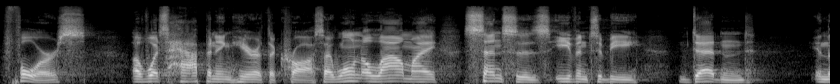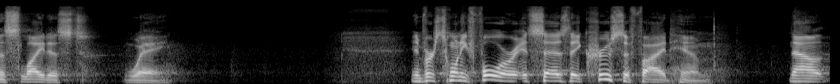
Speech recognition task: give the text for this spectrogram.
force of what's happening here at the cross. I won't allow my senses even to be deadened in the slightest way. In verse 24, it says they crucified him. Now,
